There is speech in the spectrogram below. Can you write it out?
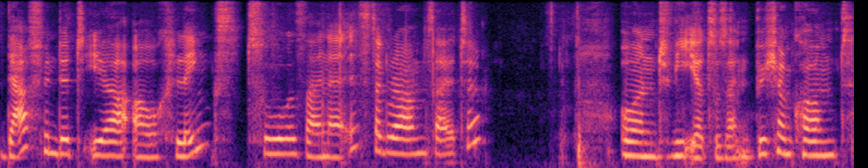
Da findet ihr auch Links zu seiner Instagram-Seite und wie ihr zu seinen Büchern kommt.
